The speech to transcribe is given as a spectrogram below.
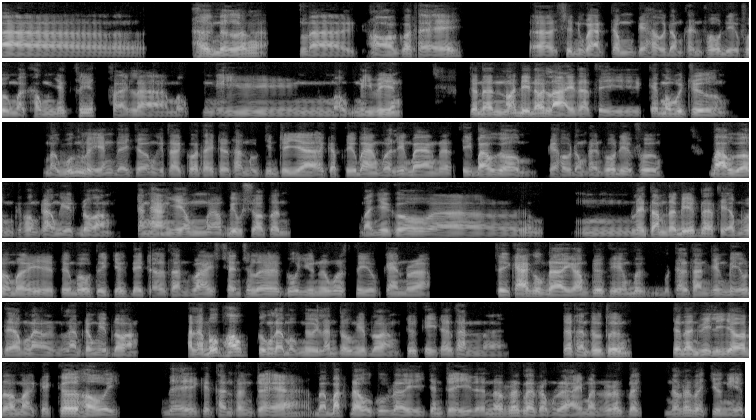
hơn nữa đó là họ có thể uh, sinh hoạt trong cái hội đồng thành phố địa phương mà không nhất thiết phải là một nghị một nghị viên. Cho nên nói đi nói lại đó thì cái môi trường mà huấn luyện để cho người ta có thể trở thành một chính trị gia ở cấp tiểu bang và liên bang đó thì bao gồm cái hội đồng thành phố địa phương bao gồm cái phong trào nghiệp đoàn. Chẳng hạn như ông à, Bill Shorten mà như cô uh, Lê Tâm đã biết đó thì ông vừa mới tuyên bố từ chức để trở thành Vice Chancellor của University of Canberra. Thì cả cuộc đời ông trước khi ông bước trở thành dân biểu thì ông là làm trong nghiệp đoàn. Hay là Bob Hope cũng là một người lãnh tụ nghiệp đoàn trước khi trở thành uh, trở thành thủ tướng cho nên vì lý do đó mà cái cơ hội để cái thành phần trẻ mà bắt đầu cuộc đời chính trị nó rất là rộng rãi mà nó rất là nó rất là chuyên nghiệp.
